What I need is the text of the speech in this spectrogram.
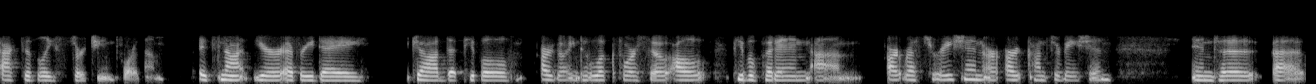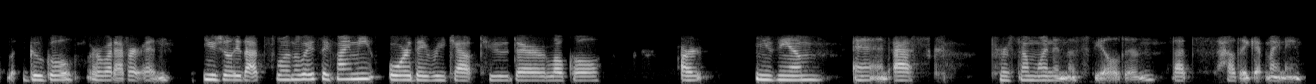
actively searching for them. It's not your everyday job that people are going to look for. So I'll people put in um, art restoration or art conservation into uh, Google or whatever, and usually that's one of the ways they find me, or they reach out to their local art museum and ask for someone in this field, and that's how they get my name.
